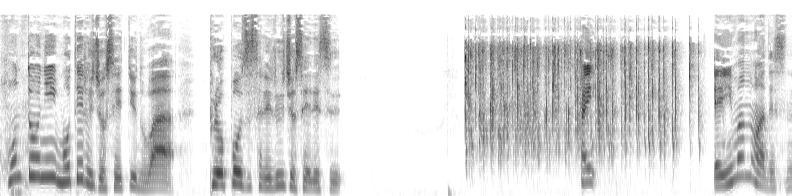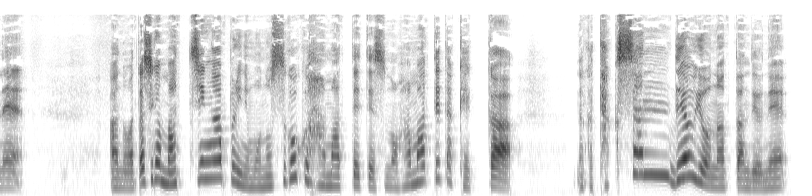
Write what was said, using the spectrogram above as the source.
本当にモテる女性っていうのは、プロポーズされる女性です。はい。え、今のはですね、あの、私がマッチングアプリにものすごくハマってて、そのハマってた結果、なんかたくさん出会うようになったんだよね。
